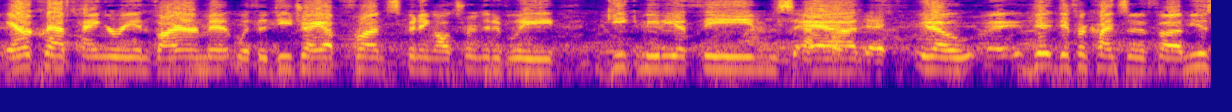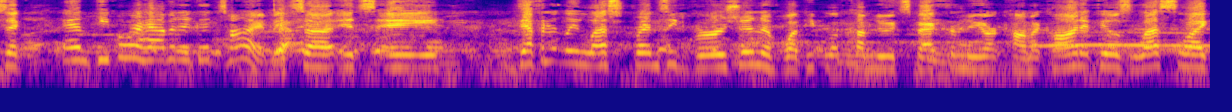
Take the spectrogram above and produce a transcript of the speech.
aircraft hangery environment with a DJ up front spinning alternatively geek media themes and you know d- different kinds of uh, music, and people are having a good time. It's uh, it's a definitely less frenzied version of what people have come to expect from New York Comic Con. It feels less like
